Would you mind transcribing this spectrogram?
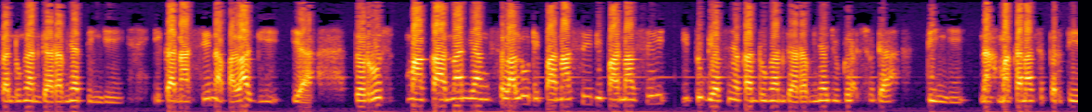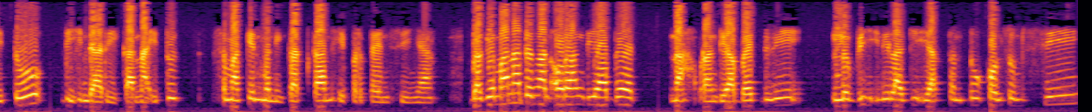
kandungan garamnya tinggi. Ikan asin apalagi ya. Terus makanan yang selalu dipanasi, dipanasi itu biasanya kandungan garamnya juga sudah tinggi. Nah, makanan seperti itu dihindari karena itu semakin meningkatkan hipertensinya. Bagaimana dengan orang diabetes? Nah, orang diabetes ini lebih ini lagi ya tentu konsumsi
